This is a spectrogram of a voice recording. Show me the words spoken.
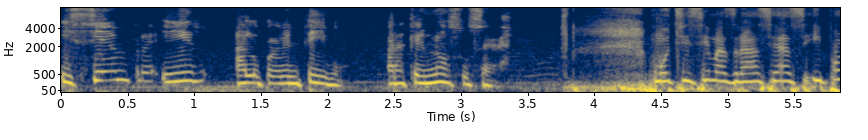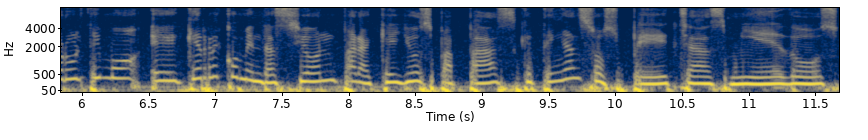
y siempre ir a lo preventivo para que no suceda. Muchísimas gracias. Y por último, eh, ¿qué recomendación para aquellos papás que tengan sospechas, miedos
